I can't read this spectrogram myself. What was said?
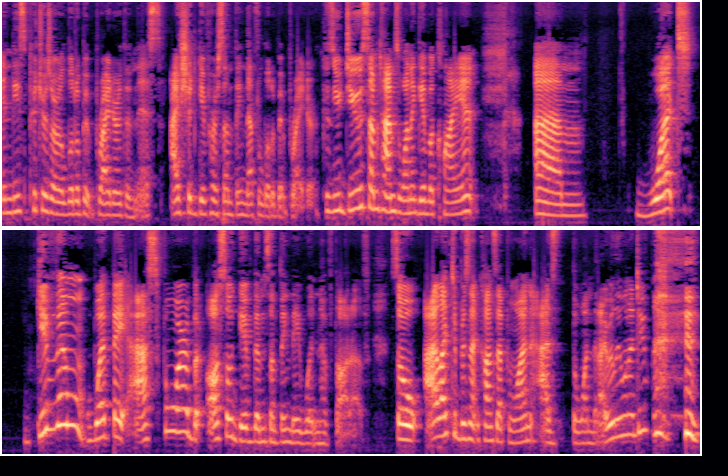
and these pictures are a little bit brighter than this. I should give her something that's a little bit brighter. Because you do sometimes want to give a client um what give them what they ask for but also give them something they wouldn't have thought of so I like to present concept one as the one that I really want to do.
